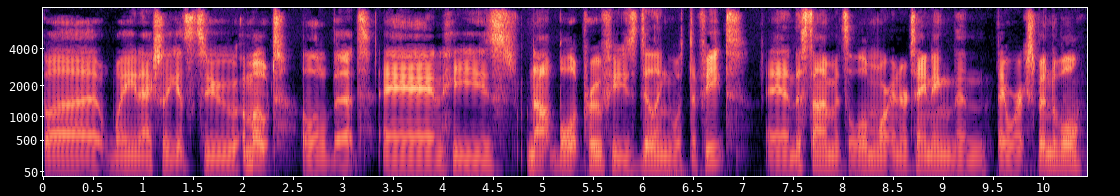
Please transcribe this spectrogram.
but Wayne actually gets to emote a little bit, and he's not bulletproof. He's dealing with defeat, and this time it's a little more entertaining than they were expendable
